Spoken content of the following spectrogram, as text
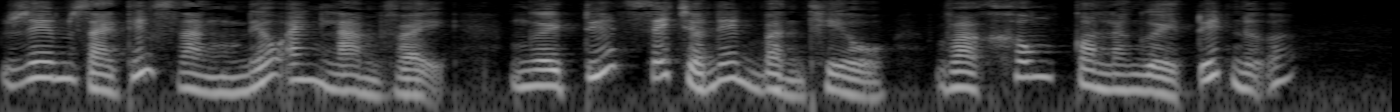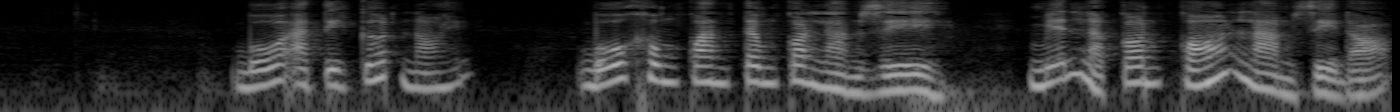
James giải thích rằng nếu anh làm vậy, người tuyết sẽ trở nên bẩn thỉu và không còn là người tuyết nữa. Bố Atticus nói, bố không quan tâm con làm gì, miễn là con có làm gì đó.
